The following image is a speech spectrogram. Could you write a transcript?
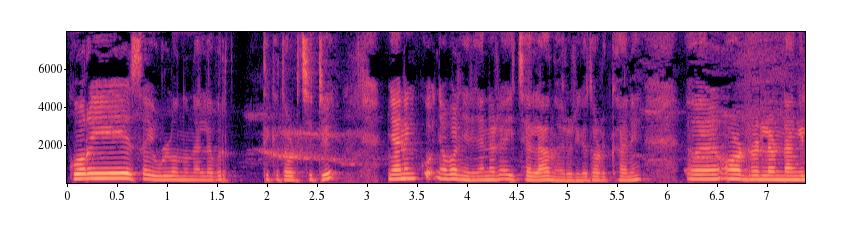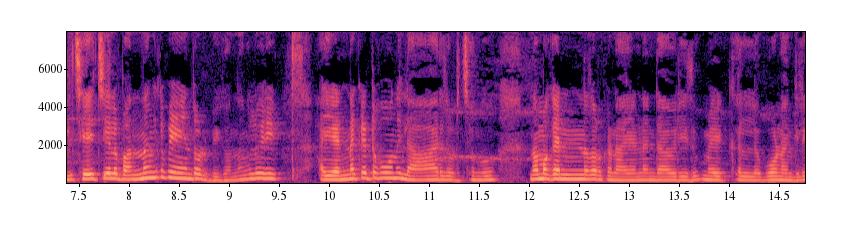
കുറേ ദിവസമായി ഉള്ളൊന്ന് നല്ല വൃത്തിക്ക് തുടച്ചിട്ട് ഞാൻ ഞാൻ പറഞ്ഞില്ല ഞാനൊരു അയച്ചല്ലാന്ന് ഒരു തുടക്കാൻ ഓർഡർ എല്ലാം ഉണ്ടെങ്കിൽ ചേച്ചിയെല്ലാം വന്നെങ്കിൽ വേഗം തുടപ്പിക്കും. ഒന്നെങ്കിൽ ഒരു ആ എണ്ണ കെട്ട് പോകുന്നില്ല ആര് തുടച്ചെങ്കിൽ നമുക്ക് തന്നെ തുറക്കണം ആ എണ്ണന്റെ ആ ഒരു ഇത് മെഴുക്കെല്ലാം പോകണമെങ്കിൽ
